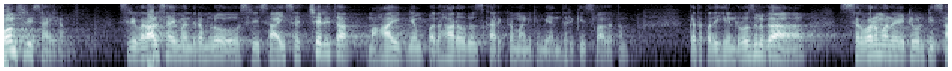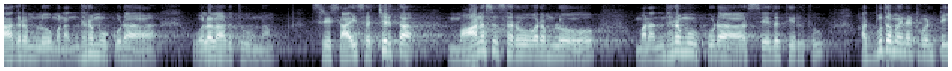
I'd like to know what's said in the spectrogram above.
ఓం శ్రీ సాయిరామ్. శ్రీ వరాల సాయి మందిరంలో శ్రీ సాయి సచ్చరిత మహాయజ్ఞం పదహారవ రోజు కార్యక్రమానికి మీ అందరికీ స్వాగతం. గత పదిహేను రోజులుగా శ్రవణం అనేటువంటి సాగరంలో మనందరము కూడా ఒలలాడుతూ ఉన్నాం. శ్రీ సాయి సచ్చరిత మానస సరోవరంలో మనందరము కూడా సేద తీరుతూ అద్భుతమైనటువంటి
